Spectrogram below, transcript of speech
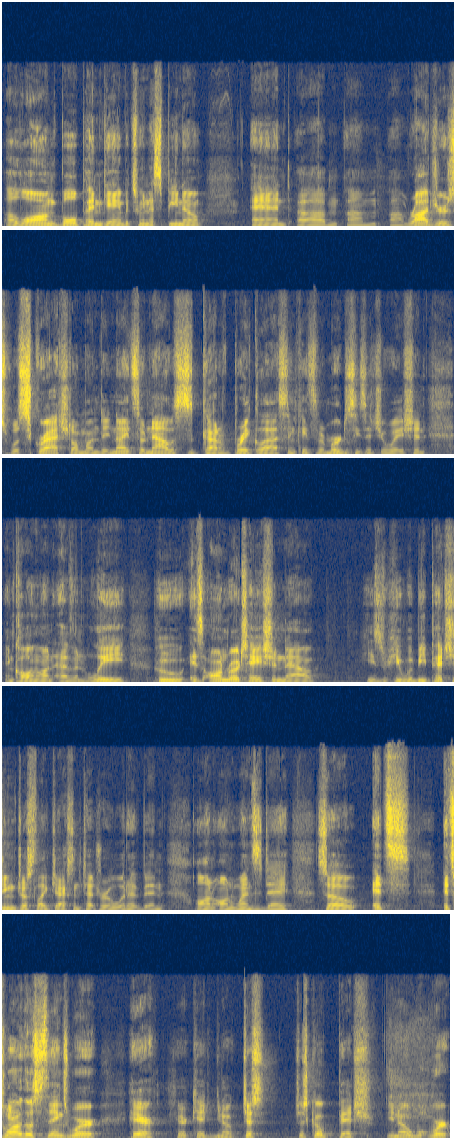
a long bullpen game between Espino and um, um, um, Rogers was scratched on Monday night. So now this is kind of break glass in case of emergency situation and calling on Evan Lee, who is on rotation now. He's he would be pitching just like Jackson Tetreault would have been on on Wednesday. So it's it's one of those things where here here kid, you know just just go pitch. You know we're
